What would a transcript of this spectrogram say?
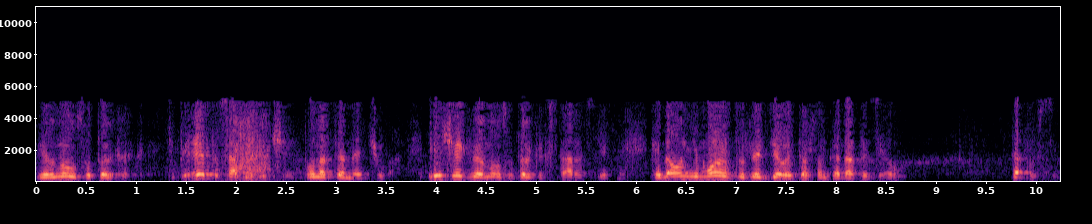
вернулся только к... Теперь это самое лучшее, полноценное чудо. Если человек вернулся только к старости, когда он не может уже делать то, что он когда-то делал. Допустим.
